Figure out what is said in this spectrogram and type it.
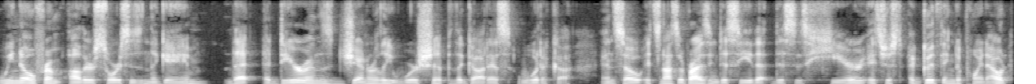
We know from other sources in the game that Aedyrans generally worship the goddess Woedica. And so it's not surprising to see that this is here. It's just a good thing to point out,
